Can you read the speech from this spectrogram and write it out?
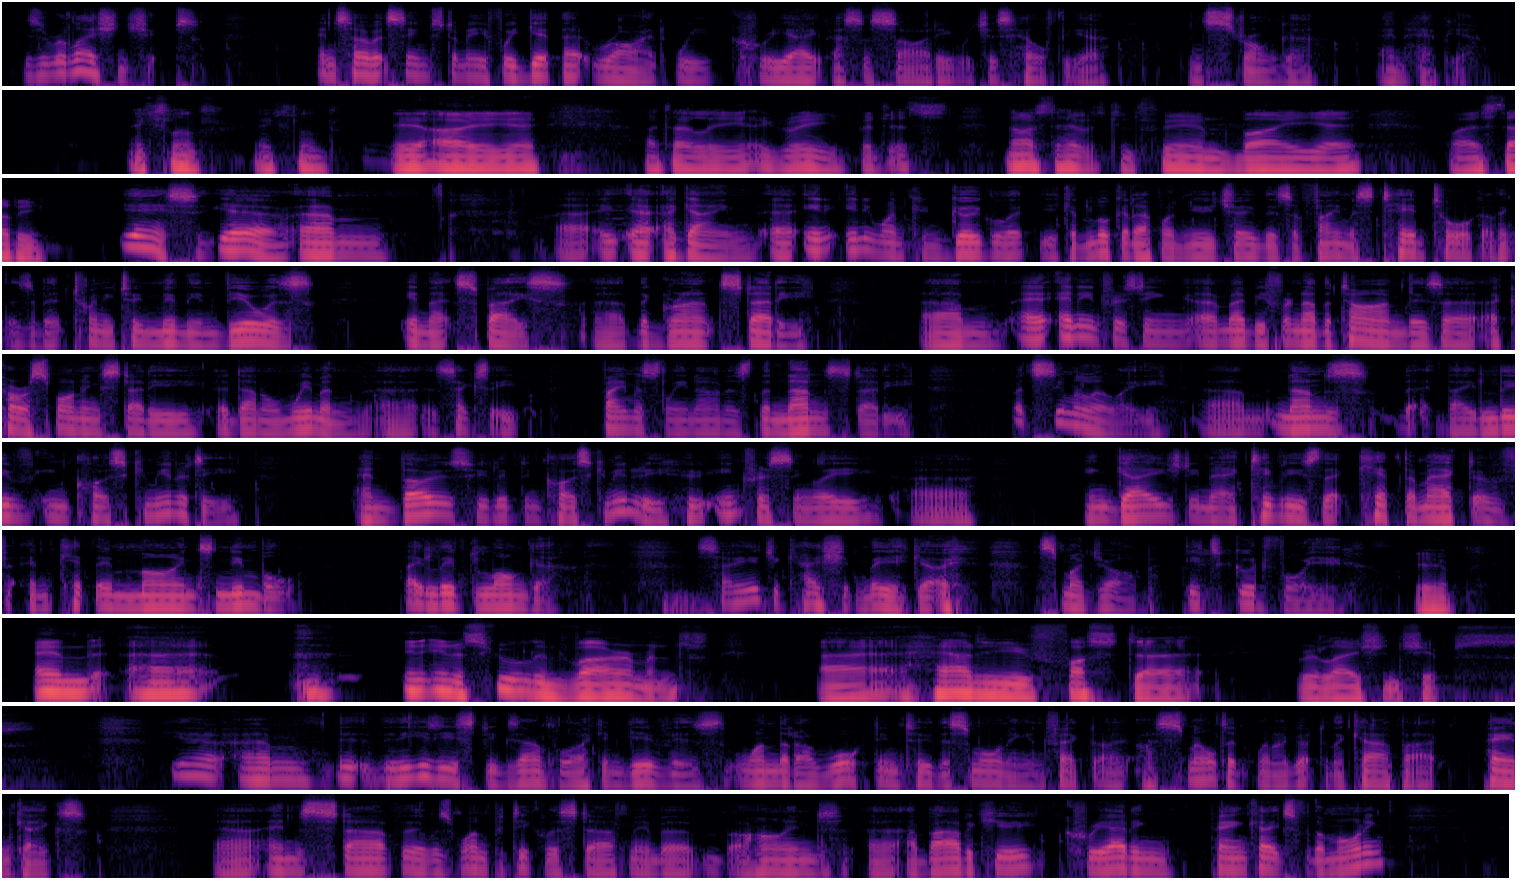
is relationships. And so it seems to me if we get that right, we create a society which is healthier and stronger and happier. Excellent, excellent. Yeah, I uh, I totally agree. But it's nice to have it confirmed by uh, by a study. Yes, yeah. Um, uh, again, uh, anyone can Google it. You can look it up on YouTube. There's a famous TED talk. I think there's about 22 million viewers in that space. Uh, the Grant study. Um, and, and, interesting, uh, maybe for another time, there's a, a corresponding study uh, done on women. Uh, it's actually famously known as the Nun Study. But similarly, um, nuns they live in close community, and those who lived in close community, who interestingly engaged in activities that kept them active and kept their minds nimble, they lived longer. Mm. So education, there you go. It's my job. It's good for you. Yeah, and uh, in, in a school environment, uh, how do you foster relationships? Yeah, um, the, the easiest example I can give is one that I walked into this morning. In fact, I, I smelt it when I got to the car park pancakes. Uh, and staff, there was one particular staff member behind uh, a barbecue creating pancakes for the morning,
